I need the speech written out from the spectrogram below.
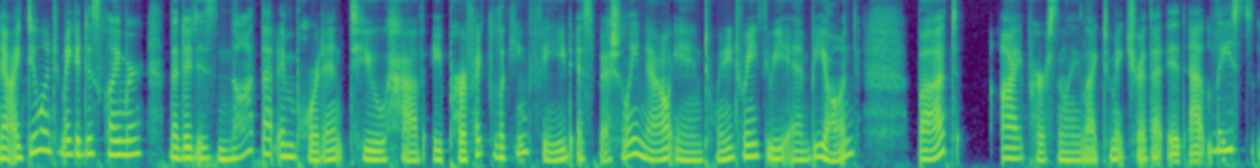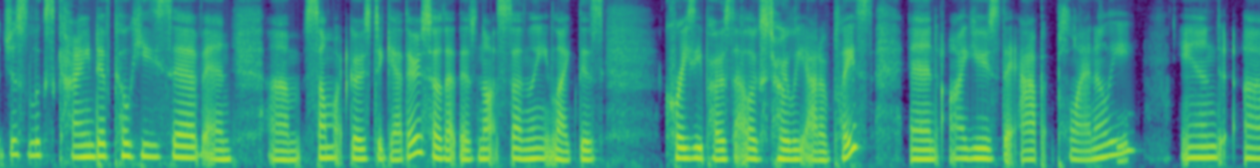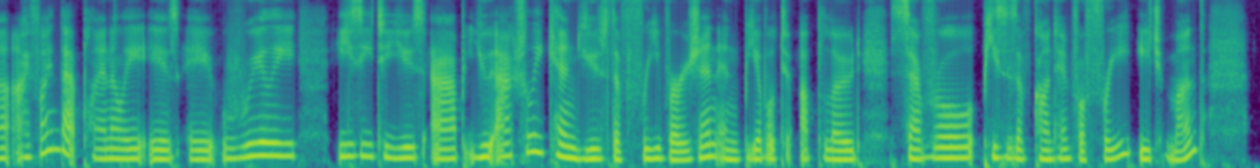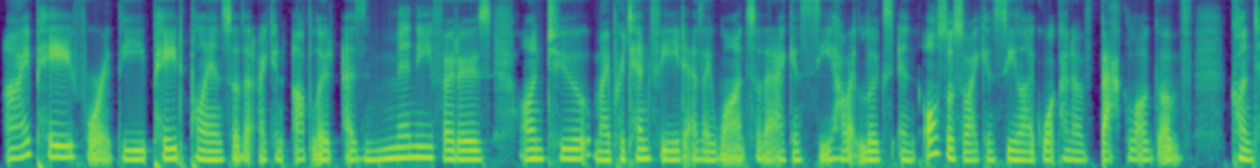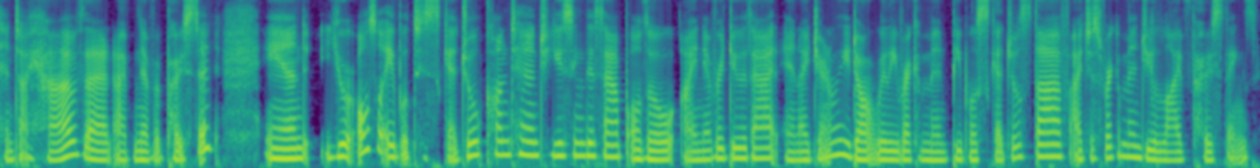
Now, I do want to make a disclaimer that it is not that important to have a perfect looking feed, especially now in 2023 and beyond. But I personally like to make sure that it at least just looks kind of cohesive and um, somewhat goes together so that there's not suddenly like this crazy post that looks totally out of place. And I use the app Planoly. And uh, I find that Planoly is a really easy to use app. You actually can use the free version and be able to upload several pieces of content for free each month. I pay for the paid plan so that I can upload as many photos onto my pretend feed as I want so that I can see how it looks and also so I can see like what kind of backlog of content I have that I've never posted. And you're also able to schedule content using this app, although I never do that and I generally don't really recommend people schedule stuff. I just recommend you live post things.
